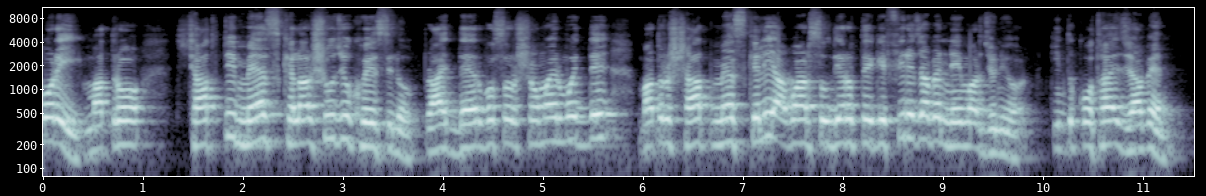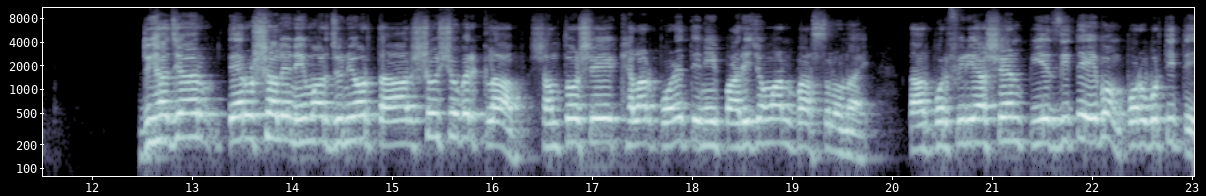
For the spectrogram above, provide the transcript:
পরেই মাত্র সাতটি ম্যাচ খেলার সুযোগ হয়েছিল। প্রায় দেড় বছর সময়ের মধ্যে মাত্র সাত ম্যাচ খেলে আবার সৌদি আরব থেকে ফিরে যাবেন নেইমার জুনিয়র। কিন্তু কোথায় যাবেন? দুই হাজার তেরো সালে নেইমার জুনিয়র তার শৈশবের ক্লাব সান্তোসে খেলার পরে তিনি পাড়ি জমান বার্সেলোনায়। তারপর ফিরে আসেন পিএসজিতে এবং পরবর্তীতে।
